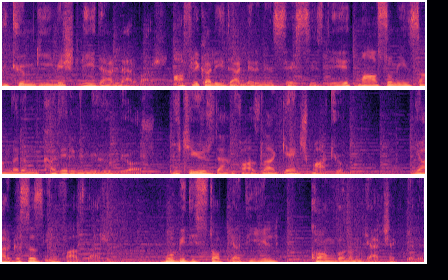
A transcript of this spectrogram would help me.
hüküm giymiş liderler var. Afrika liderlerinin sessizliği masum insanların kaderini mühürlüyor. 200'den fazla genç mahkum. Yargısız infazlar. Bu bir distopya değil, Kongo'nun gerçekleri.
